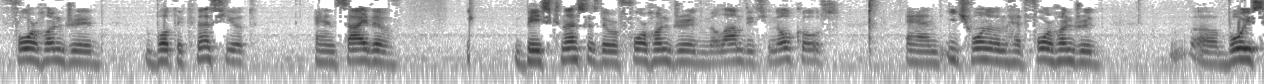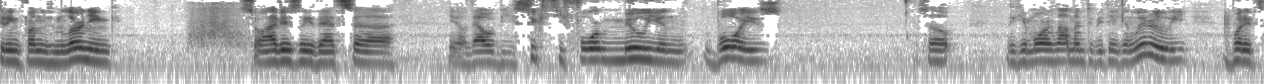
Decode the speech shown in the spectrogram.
400 Bote Knesiot, and inside of Beis Knesses there were 400 Melamdi Tinokos, and each one of them had 400 uh, boys sitting in front of him learning. So obviously that's uh, you know that would be 64 million boys. So the Gemara is not meant to be taken literally, but it's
